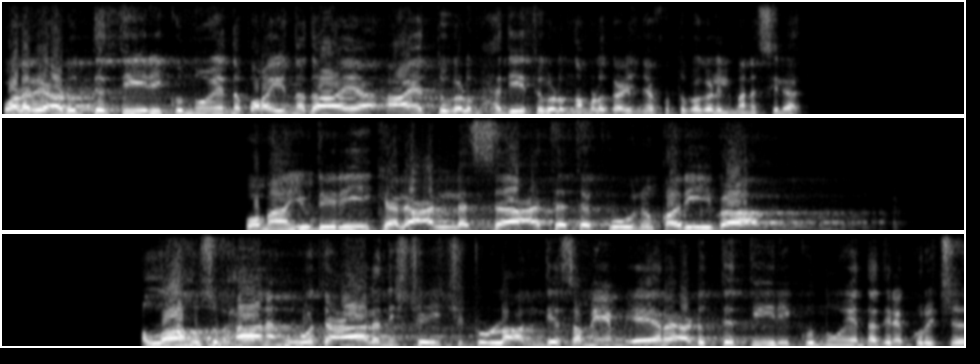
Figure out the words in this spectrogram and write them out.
വളരെ അടുത്തെത്തിയിരിക്കുന്നു എന്ന് പറയുന്നതായ ആയത്തുകളും ഹദീസുകളും നമ്മൾ കഴിഞ്ഞ കുത്തുബകളിൽ മനസ്സിലാക്കി وما يدريك لعل الساعة تكون قريبا അള്ളാഹു സുബാനഹുവ ചാല നിശ്ചയിച്ചിട്ടുള്ള അന്ത്യസമയം ഏറെ അടുത്തെത്തിയിരിക്കുന്നു എന്നതിനെക്കുറിച്ച്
